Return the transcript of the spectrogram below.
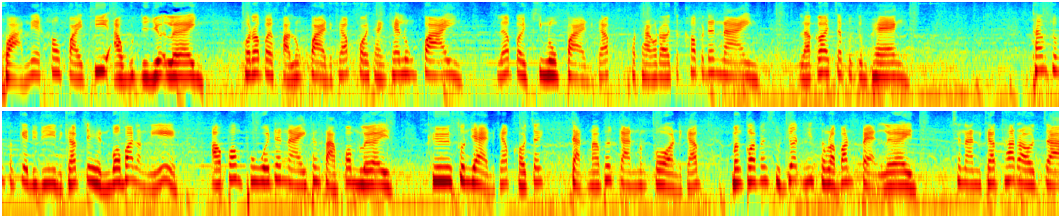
ขวานเนี่ยเข้าไปที่อาวุธเยอะๆเลยพอเราปล่อยขวานลงไปนะครับปล่อยแทงแค่ลงไป แล้วปล่อยคิงลงไปนะครับขอทางเราจะเข้าไปด้านใน แล้วก็จะเปิดกำแพงท่านผู้ชมสังเกตดีๆนะครับจะเห็นว่าบ้านหลังนี้เอาป้อมพูไว้ด้านในทั้ง3ป้อมเลย คือส่วนใหญ่นะครับเขาจะจัดมาเพื่อการมังกรนะครับมังกรเป็นสุดยอดฮิตสำหรับบ้านแปดเลย ฉะนั้นครับถ้าเราจะ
